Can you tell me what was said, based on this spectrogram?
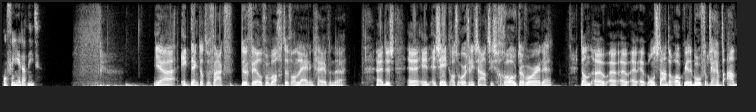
of vind je dat niet? Ja, ik denk dat we vaak te veel verwachten van leidinggevenden. He, dus uh, in, zeker als organisaties groter worden, dan uh, uh, ontstaan er ook weer de behoefte om te zeggen: aan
